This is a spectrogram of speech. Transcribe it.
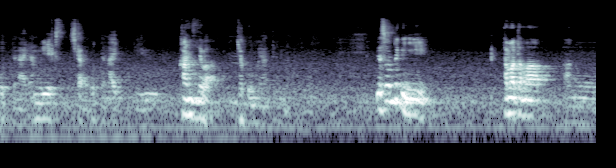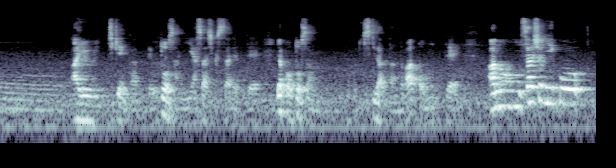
残ってないあの家しか残ってないっていう感じでは脚本をやってるんだけど。でその時にたまたまあのああいう事件があってお父さんに優しくされてやっぱお父さんのこと好きだったんだわと思ってあの最初にこう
